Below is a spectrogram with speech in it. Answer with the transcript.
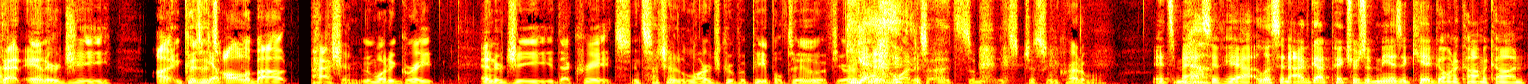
that, that energy, because it's Yep. all about passion and what a great energy that creates in such a large group of people, too. If you're a Yes. big one, it's, uh, it's, um, it's just incredible. It's massive. Yeah. Listen, I've got pictures of me as a kid going to Comic Con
